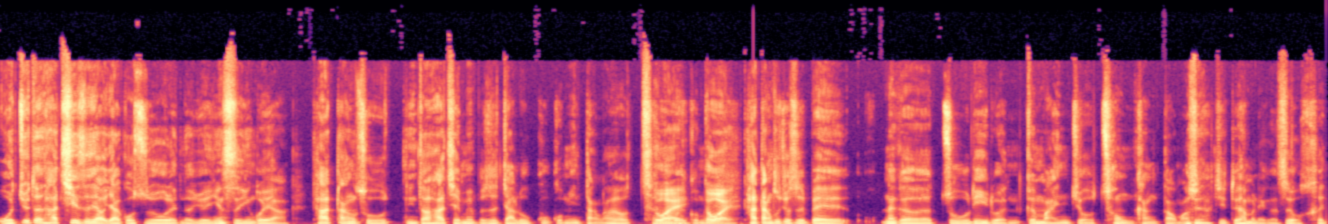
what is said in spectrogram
我觉得他气势要压过所有人的原因，是因为啊，他当初你知道他前面不是加入国国民党，然后成为国民，对，他当初就是被那个朱立伦跟马英九冲康到嘛，所以他其实对他们两个是有恨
